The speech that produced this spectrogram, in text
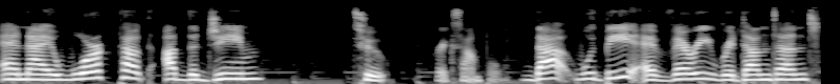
and I worked out at the gym too, for example. That would be a very redundant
